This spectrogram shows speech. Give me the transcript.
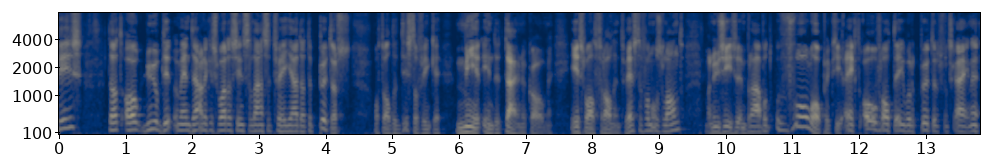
is dat ook nu op dit moment duidelijk is geworden sinds de laatste twee jaar dat de putters oftewel de distelvinken, meer in de tuinen komen. Eerst wel vooral in het westen van ons land, maar nu zie je ze in Brabant volop. Ik zie echt overal tegenwoordig putters verschijnen.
